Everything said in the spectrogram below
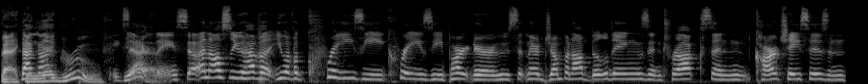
Back, Back in on- that groove. Exactly. Yeah. So, and also you have a you have a crazy, crazy partner who's sitting there jumping off buildings and trucks and car chases, and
